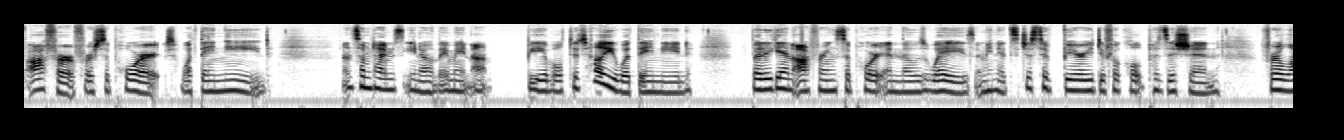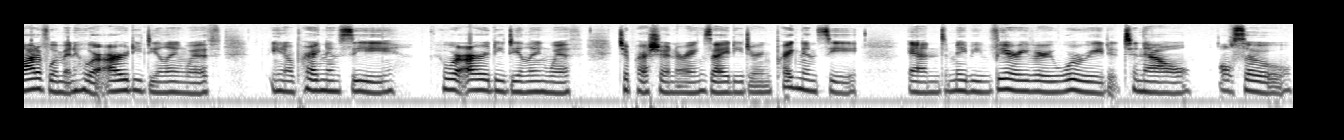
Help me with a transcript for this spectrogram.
offer for support, what they need. And sometimes, you know, they may not be able to tell you what they need. But again, offering support in those ways. I mean, it's just a very difficult position for a lot of women who are already dealing with, you know, pregnancy, who are already dealing with depression or anxiety during pregnancy, and maybe very, very worried to now also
